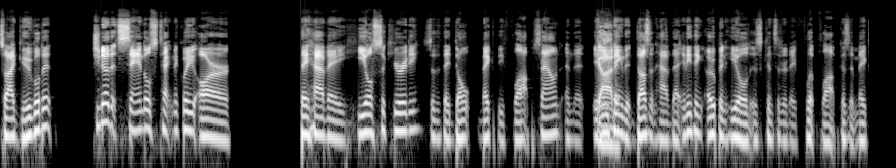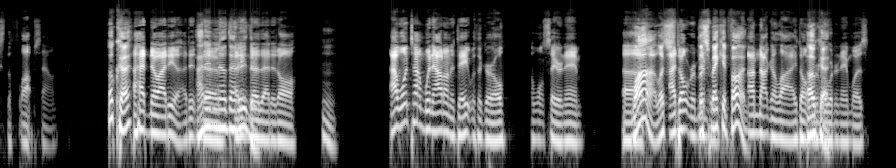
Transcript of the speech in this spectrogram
So I Googled it. Do you know that sandals technically are they have a heel security so that they don't make the flop sound, and that Got anything it. that doesn't have that, anything open heeled, is considered a flip flop because it makes the flop sound. Okay. I had no idea. I didn't. I didn't know that I didn't either. know that at all. Hmm. I one time went out on a date with a girl. I won't say her name. Uh, Why? Let's. I don't remember. Let's make it fun. I'm not gonna lie. I don't Okay. remember what her name was.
